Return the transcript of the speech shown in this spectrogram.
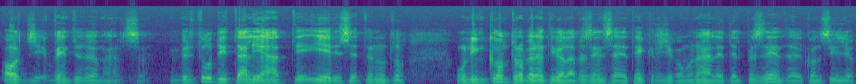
oggi 22 marzo. In virtù di tali atti, ieri si è tenuto un incontro operativo alla presenza dei tecnici comunali e del Presidente del Consiglio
